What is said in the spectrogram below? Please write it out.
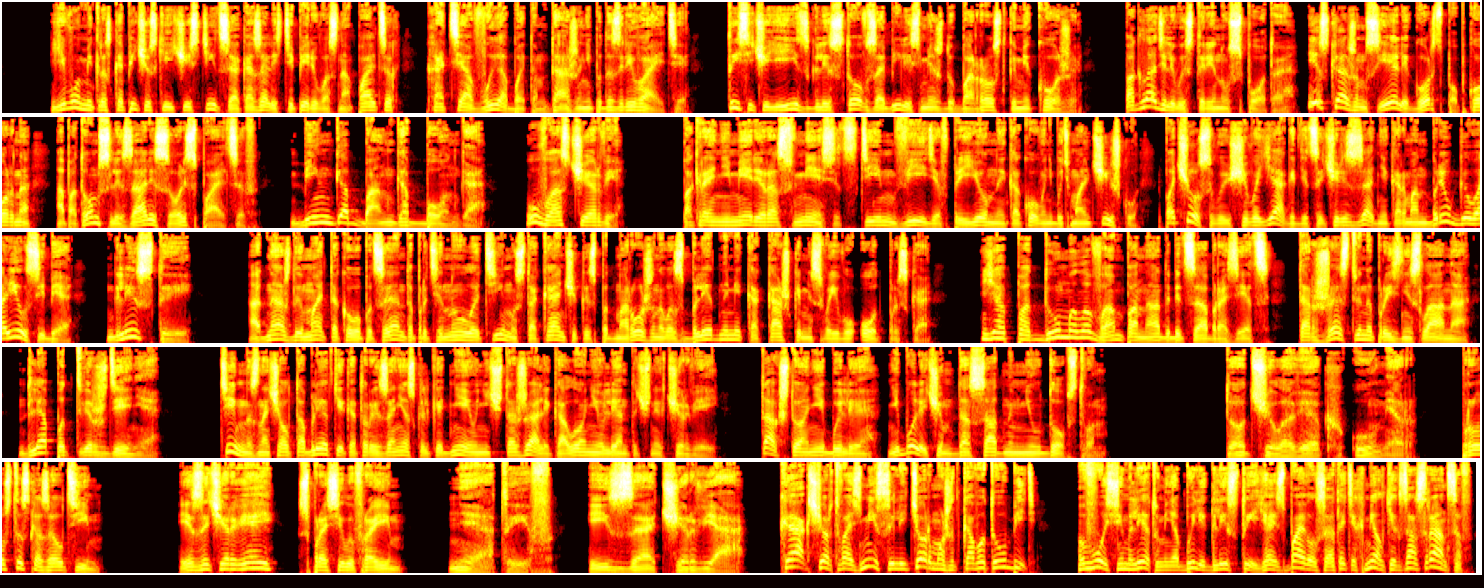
Его микроскопические частицы оказались теперь у вас на пальцах, хотя вы об этом даже не подозреваете. Тысячи яиц глистов забились между бороздками кожи. Погладили вы старину спота и, скажем, съели горсть попкорна, а потом слезали соль с пальцев. Бинго-банго-бонго. У вас черви. По крайней мере, раз в месяц Тим, видя в приемной какого-нибудь мальчишку, почесывающего ягодицы через задний карман брюк, говорил себе «Глисты». Однажды мать такого пациента протянула Тиму стаканчик из-под мороженого с бледными какашками своего отпрыска. «Я подумала, вам понадобится образец», — торжественно произнесла она, — «для подтверждения». Тим назначал таблетки, которые за несколько дней уничтожали колонию ленточных червей. Так что они были не более чем досадным неудобством. «Тот человек умер», — просто сказал Тим. «Из-за червей?» — спросил Ифраим. «Нет, Ив, из-за червя». «Как, черт возьми, солитер может кого-то убить? Восемь лет у меня были глисты, я избавился от этих мелких засранцев».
